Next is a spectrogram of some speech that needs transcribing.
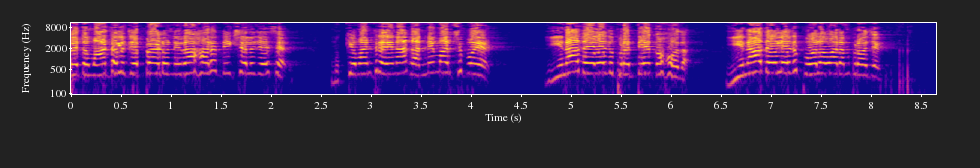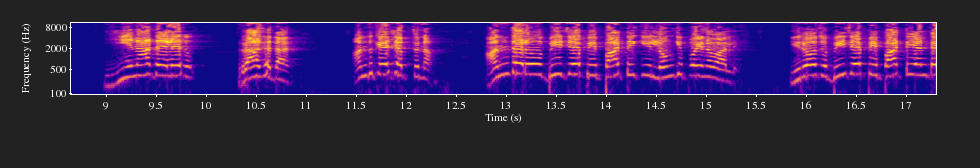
పెద్ద మాటలు చెప్పాడు నిరాహార దీక్షలు చేశాడు ముఖ్యమంత్రి అయినాక అన్ని మర్చిపోయాడు. ఈనా తేలేదు ప్రత్యేక హోదా. ఈనా తేలేదు పోలవరం ప్రాజెక్ట్. ఈనా తేలేదు రాజధాని. అందుకే చెప్తున్నా. అందరూ బీజేపీ పార్టీకి లొంగిపోయిన వాళ్ళే. ఈరోజు బీజేపీ పార్టీ అంటే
